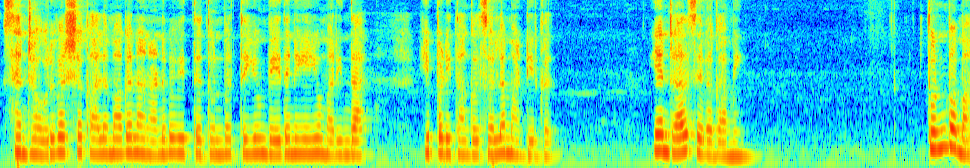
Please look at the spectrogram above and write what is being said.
சென்ற ஒரு வருஷ காலமாக நான் அனுபவித்த துன்பத்தையும் வேதனையையும் அறிந்தால் இப்படி தாங்கள் சொல்ல மாட்டீர்கள் என்றாள் சிவகாமி. துன்பமா?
